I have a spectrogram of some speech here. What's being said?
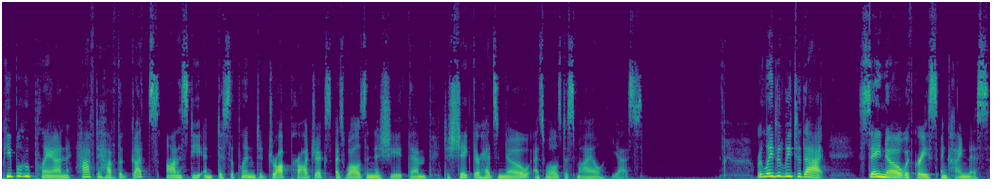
people who plan have to have the guts, honesty, and discipline to drop projects as well as initiate them, to shake their heads no as well as to smile yes. Relatedly to that, say no with grace and kindness,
